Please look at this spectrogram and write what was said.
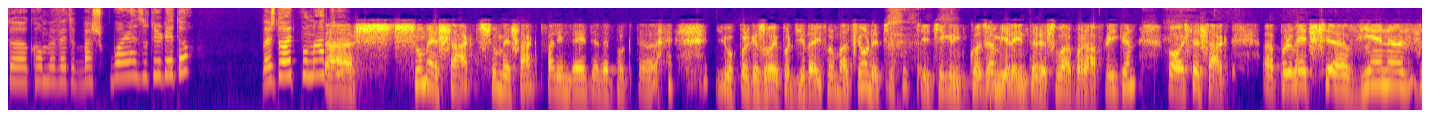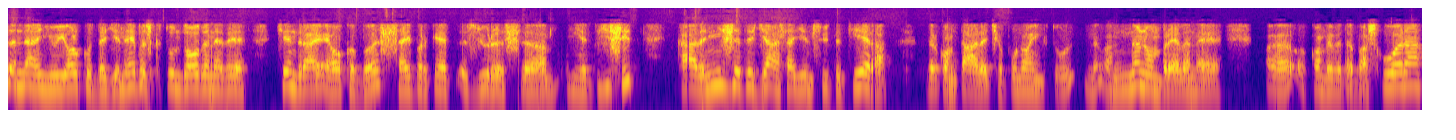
të kombeve të bashkuara zoti Redo vazhdohet puna aty shumë e saktë shumë e saktë faleminderit edhe për këtë ju përgëzoj për gjitha informacionet që që që keni, goxha mirë interesuar për Afrikën po është e saktë përveç Vjenës, New Yorkut dhe Gjenevës këtu ndodhen edhe qendra e OKB-s sa i përket zyrës së mjedisit ka edhe 26 agjenci të tjera ndërkombëtare që punojnë këtu nën ombrellën e Kombeve të Bashkuara,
